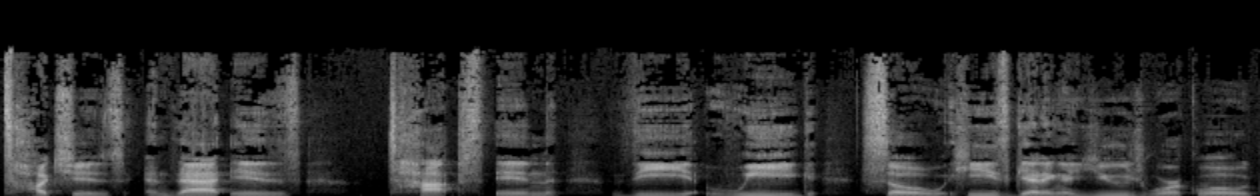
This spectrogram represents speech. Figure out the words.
touches, and that is tops in the league. So he's getting a huge workload.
